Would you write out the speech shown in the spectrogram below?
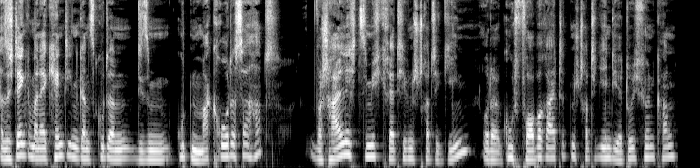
Also ich denke, man erkennt ihn ganz gut an diesem guten Makro, das er hat. Wahrscheinlich ziemlich kreativen Strategien oder gut vorbereiteten Strategien, die er durchführen kann.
